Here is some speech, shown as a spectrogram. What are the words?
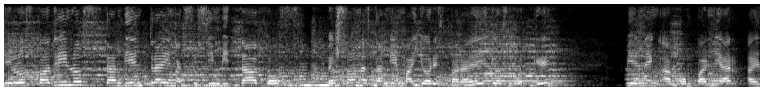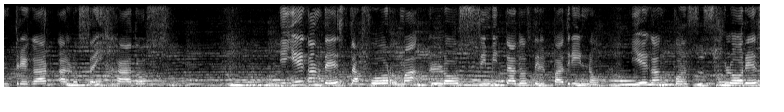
Y los padrinos también traen a sus invitados, personas también mayores para ellos, porque vienen a acompañar, a entregar a los ahijados. Y llegan de esta forma los invitados del padrino. Llegan con sus flores,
